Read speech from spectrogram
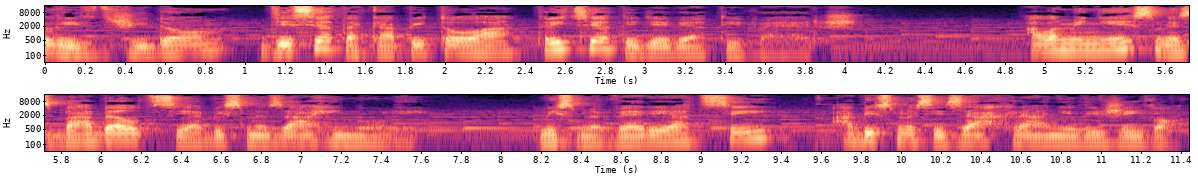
List Židom, 10. kapitola, 39. verš. Ale my nie sme zbabelci, aby sme zahynuli. My sme veriaci, aby sme si zachránili život.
